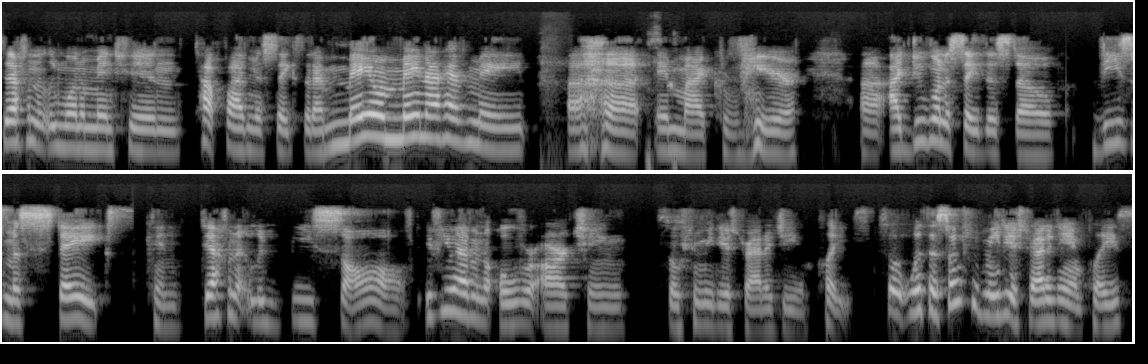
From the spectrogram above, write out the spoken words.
definitely want to mention top five mistakes that I may or may not have made uh, in my career. Uh, I do want to say this though these mistakes can definitely be solved if you have an overarching social media strategy in place. So, with a social media strategy in place,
